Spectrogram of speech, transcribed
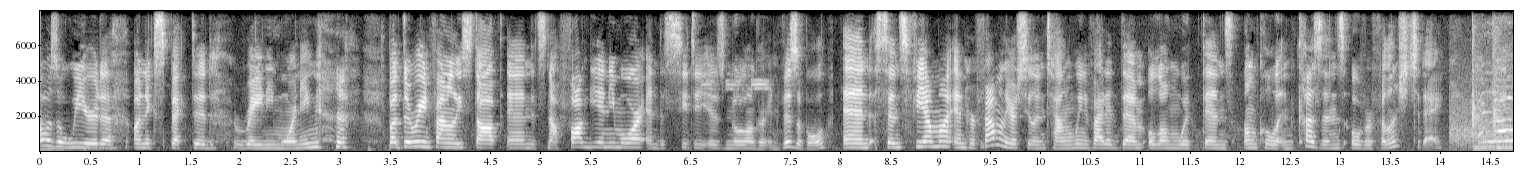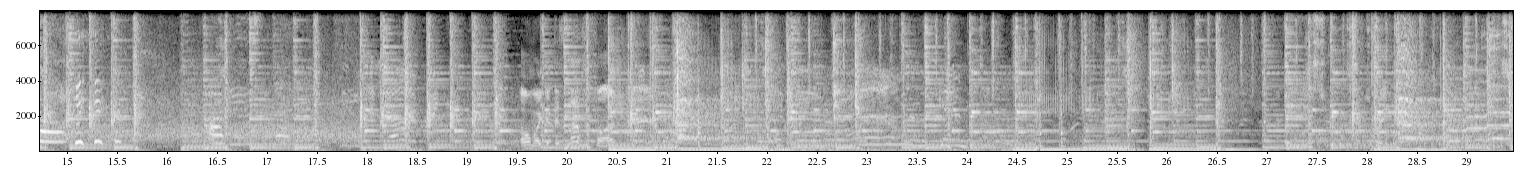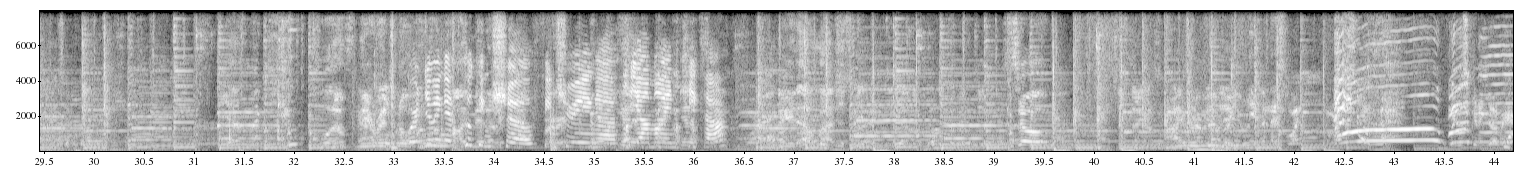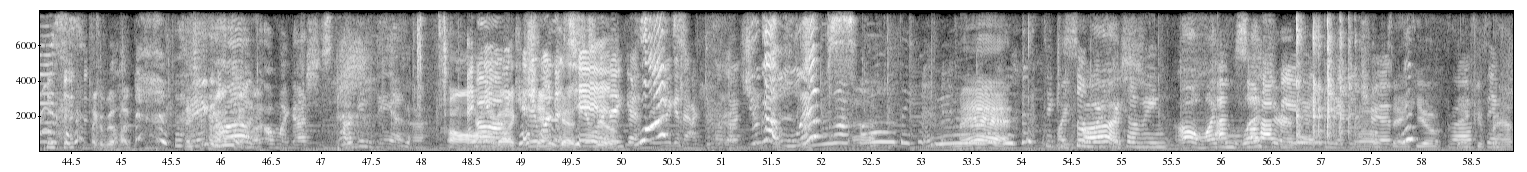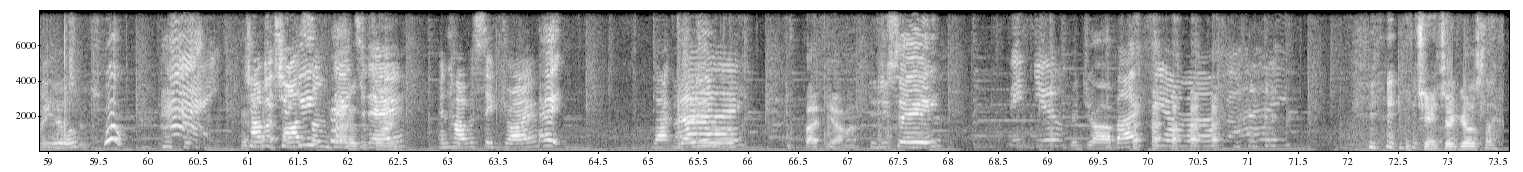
Was a weird, uh, unexpected rainy morning. but the rain finally stopped and it's not foggy anymore and the city is no longer invisible. And since Fiamma and her family are still in town, we invited them along with Dan's uncle and cousins over for lunch today. Hello! oh my god, isn't that fun? The original. We're doing a cooking show featuring uh, Fiamma and Kika. Made out last year. So, I remember you keeping this one. We're just gonna go over. Like a real hug. Big hug. Oh my gosh, she's hugging Dan. Oh, And I got a we chin can kiss chin. too. What? You got lips? Oh, thank you. Man! Thank My you so much for coming. Oh my I'm so pleasure. happy you guys can make the trip. thank you. Rob, thank you for thank having you. us. Have an Chicky, awesome day today and have a safe drive. Hey, Back Bye. Bye, Fiamma. did you say Thank you. good job? Bye, Fiamma. Bye. You changed that girl's life.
